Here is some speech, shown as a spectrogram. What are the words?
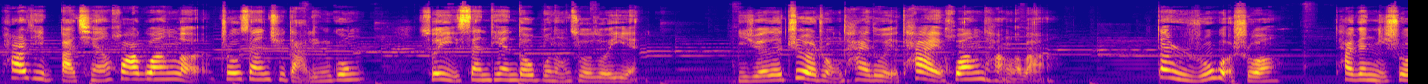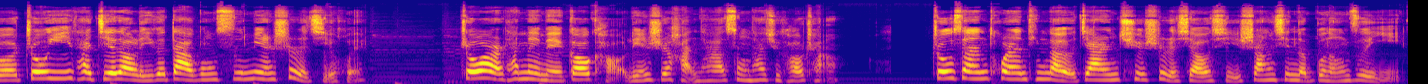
，party 把钱花光了，周三去打零工。所以三天都不能做作业，你觉得这种态度也太荒唐了吧？但是如果说他跟你说，周一他接到了一个大公司面试的机会，周二他妹妹高考临时喊他送他去考场，周三突然听到有家人去世的消息，伤心的不能自已，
